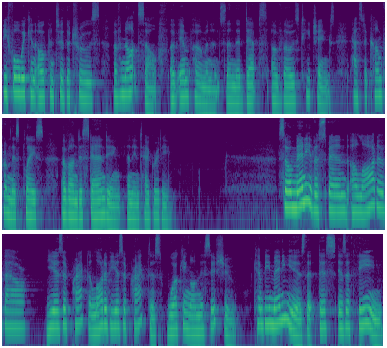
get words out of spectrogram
before we can open to the truths of not self, of impermanence, and the depths of those teachings. It has to come from this place of understanding and integrity. So many of us spend a lot of our years of practice, a lot of years of practice working on this issue. Can be many years that this is a theme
